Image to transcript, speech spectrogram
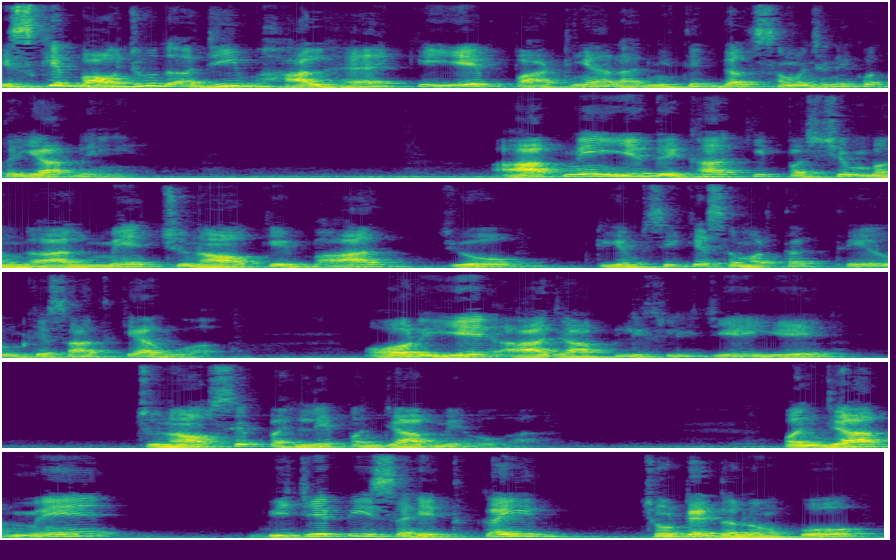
इसके बावजूद अजीब हाल है कि ये पार्टियाँ राजनीतिक दल समझने को तैयार नहीं है। आपने ये देखा कि पश्चिम बंगाल में चुनाव के बाद जो टीएमसी के समर्थक थे, उनके साथ क्या हुआ? और ये आज आप लिख लीजिए, ये चुनाव से पहले पंजाब में होगा। पंजाब में बीजेपी सहित कई छोटे दलों को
